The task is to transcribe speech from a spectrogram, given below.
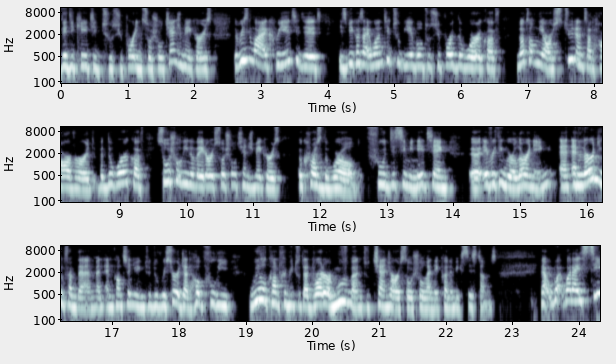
dedicated to supporting social change makers. The reason why I created it is because I wanted to be able to support the work of not only our students at Harvard, but the work of social innovators, social change makers across the world through disseminating uh, everything we're learning and, and learning from them and, and continuing to do research that hopefully will contribute to that broader movement to change our social and economic systems. Now, what, what I see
